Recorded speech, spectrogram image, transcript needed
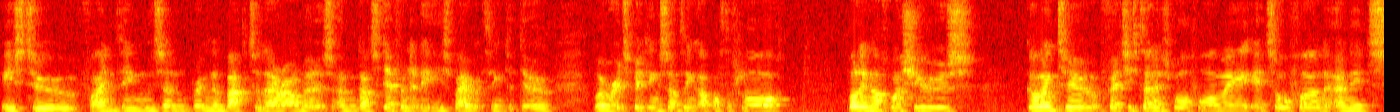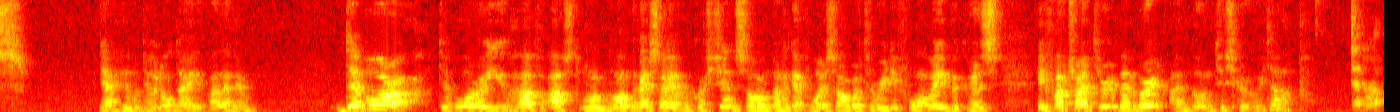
is to find things and bring them back to their owners, and that's definitely his favourite thing to do. Whether it's picking something up off the floor, pulling off my shoes, going to fetch his tennis ball for me, it's all fun, and it's... yeah, he would do it all day if I let him. Deborah! Deborah, you have asked one long essay of a question, so I'm going to get voiceover to read it for me, because if I try to remember it, I'm going to screw it up. Deborah,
